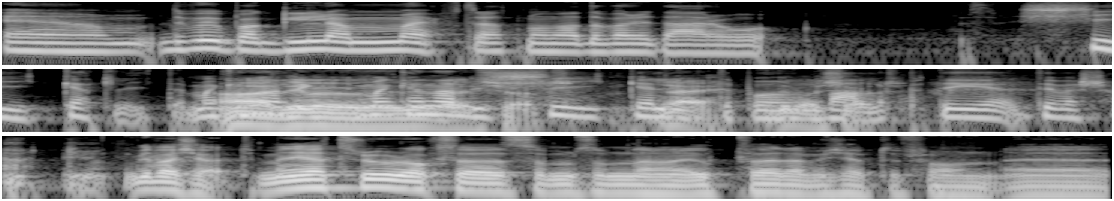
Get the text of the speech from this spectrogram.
Ehm, det var ju bara att glömma efter att man hade varit där och kikat lite. Man kan det aldrig, var- man kan aldrig kört. kika Nej, lite på en valp. Det, det var kört. Det var kört. Men jag tror också, som, som den här uppfödaren vi köpte från eh,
